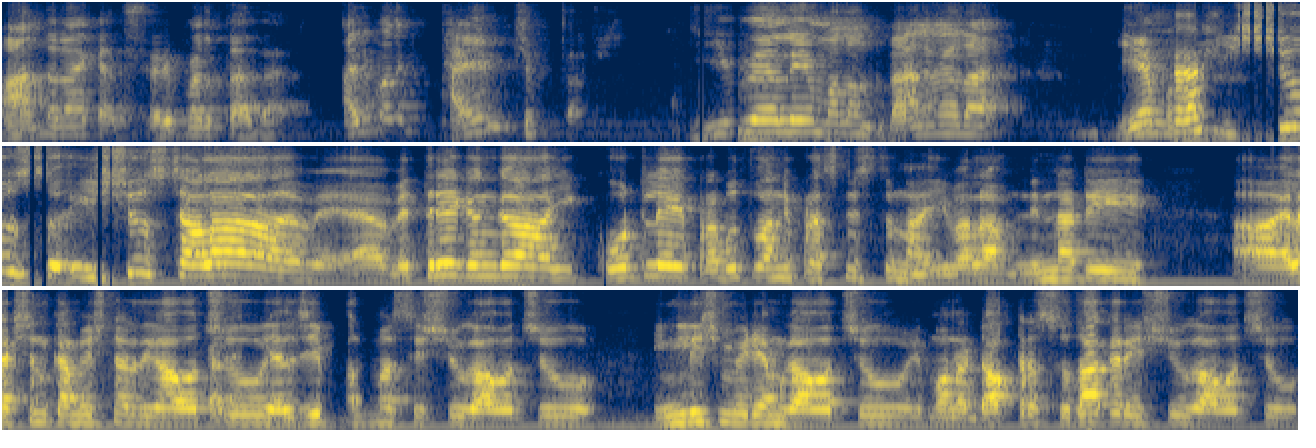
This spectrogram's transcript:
ఆంధ్రాకి అది సరిపడుతుందా? అది మనకి టైం చెప్తుంది. ఈవేళే మనం దాని మీద ఇష్యూస్ ఇష్యూస్ చాలా వ్య- వ్యతిరేకంగా ఈ కోర్టులే ప్రభుత్వాన్ని ప్రశ్నిస్తున్నాయి. ఇవాళ నిన్నటి ఎలక్షన్ కమిషనర్ కావచ్చు ఎల్జీ పల్మర్స్ ఇష్యూ కావచ్చు ఇంగ్లీష్ మీడియం కావచ్చు మొన్న డాక్టర్ సుధాకర్ ఇష్యూ కావచ్చు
